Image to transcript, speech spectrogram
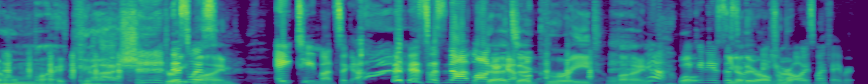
Oh my gosh. Great was line. 18 months ago. this was not long That's ago. That's a great line. yeah, well, you can use this you know, they're all from were always my favorite.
